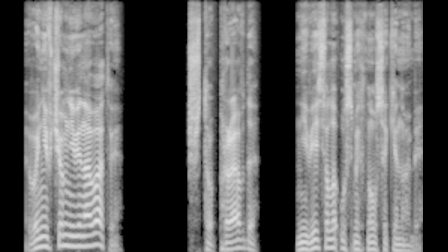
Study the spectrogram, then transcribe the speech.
— «вы ни в чем не виноваты». «Что, правда?» — невесело усмехнулся Кеноби.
